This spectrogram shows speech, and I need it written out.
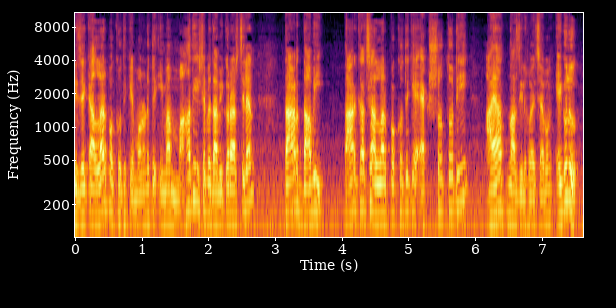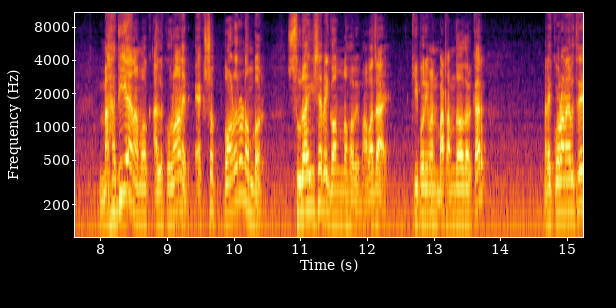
নিজেকে আল্লাহর পক্ষ থেকে মনোনীত ইমাম মাহাদি হিসেবে দাবি করে আসছিলেন। তার দাবি, তার কাছে আল্লাহর পক্ষ থেকে একশতটি আয়াত নাজিল হয়েছে এবং এগুলো মাহাদিয়া নামক আল কোরআনের একশো পনেরো নম্বর সুরা হিসেবে গণ্য হবে। ভাবা যায় কি পরিমাণ বাটাম দেওয়া দরকার? মানে কোরআনের ভিতরে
